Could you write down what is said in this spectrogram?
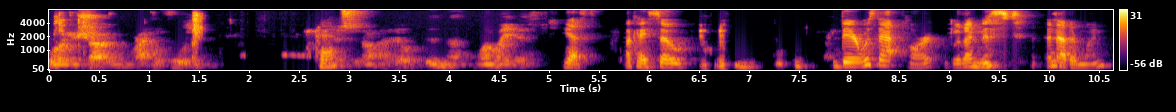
Well, you shot him right before then. okay Missed it on that hill. Then the one laid down. Yes. Okay, so there was that part, but I missed another one.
